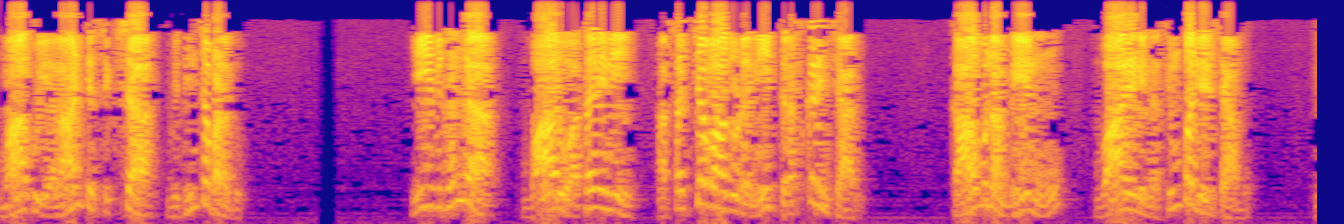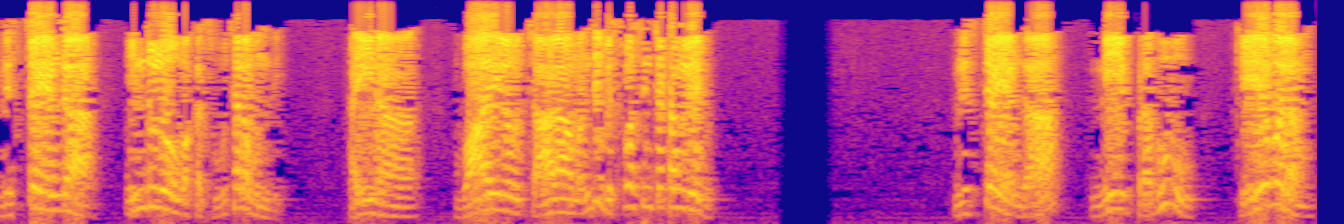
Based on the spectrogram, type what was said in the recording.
మాకు ఎలాంటి శిక్ష విధించబడదు. ఈ విధంగా వారు అతనిని అసత్యవాదుడని తిరస్కరించారు. కావున మేము వారిని నశింపజేశాము. నిశ్చయంగా ఇందులో ఒక సూచన ఉంది. అయినా వారిలో చాలా మంది విశ్వసించటం లేదు. నిశ్చయంగా నీ ప్రభువు కేవలం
